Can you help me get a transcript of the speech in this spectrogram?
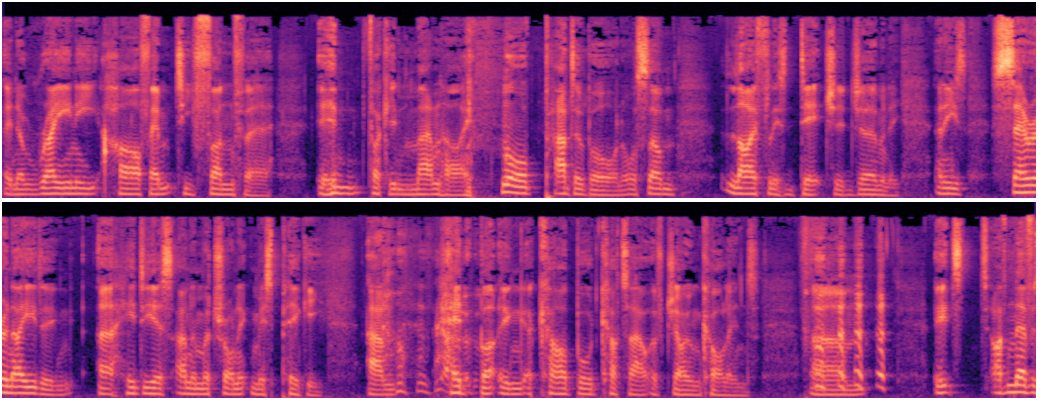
in a rainy, half empty funfair in fucking Mannheim or Paderborn or some lifeless ditch in Germany, and he's serenading a hideous animatronic Miss Piggy and headbutting a cardboard cutout of Joan Collins. Um, it's I've never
